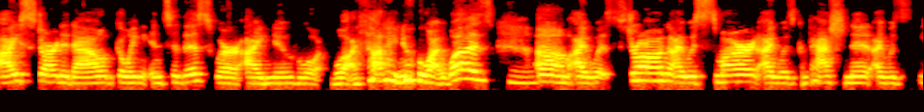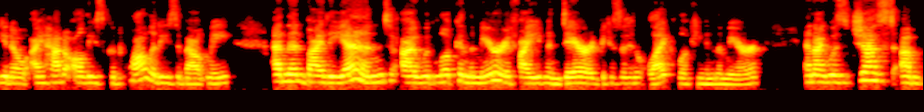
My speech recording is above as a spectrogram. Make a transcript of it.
i started out going into this where i knew who well i thought i knew who i was. Mm. um, i was strong i was smart i was compassionate i was you know i had all these good qualities about me. And then by the end i would look in the mirror if i even dared because i didn't like looking in the mirror. And i was just um,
